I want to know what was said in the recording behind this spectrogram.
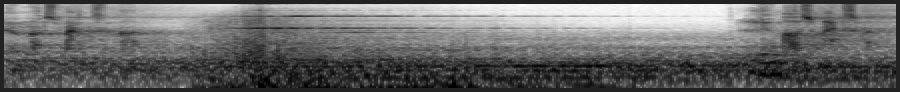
Lumos Maxima. Lumos Maxima.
